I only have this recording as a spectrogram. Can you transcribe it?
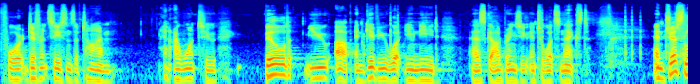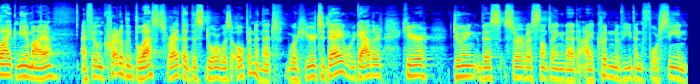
for different seasons of time. And I want to build you up and give you what you need as God brings you into what's next. And just like Nehemiah, I feel incredibly blessed, right, that this door was open and that we're here today. We're gathered here doing this service, something that I couldn't have even foreseen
